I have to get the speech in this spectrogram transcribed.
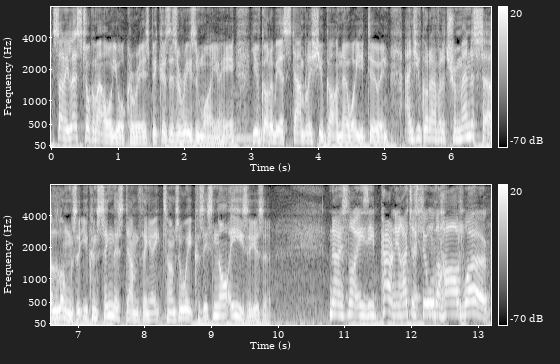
Sally, let's talk about all your careers because there's a reason why you're here. You've got to be established, you've got to know what you're doing, and you've got to have a tremendous set of lungs that you can sing this damn thing eight times a week because it's not easy, is it? No, it's not easy. Apparently, I just do all the hard work,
